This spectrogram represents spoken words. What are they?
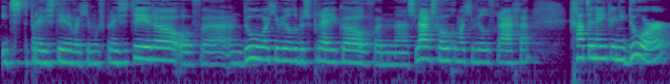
iets te presenteren wat je moest presenteren. Of uh, een doel wat je wilde bespreken. Of een uh, salarisverhoging wat je wilde vragen. Gaat in één keer niet door.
